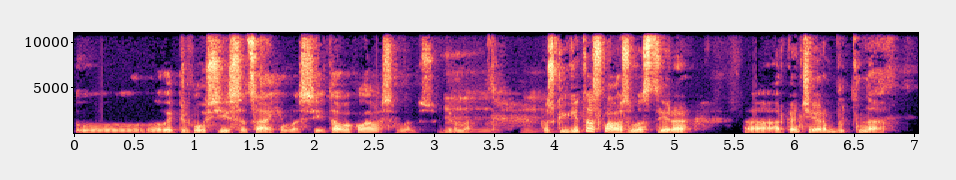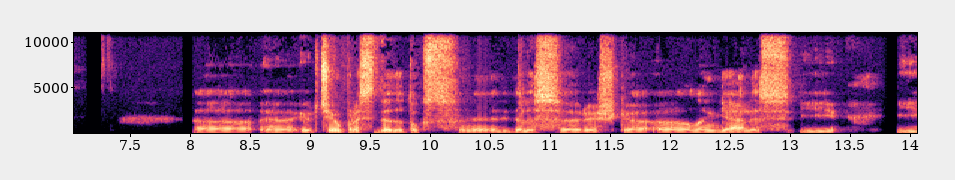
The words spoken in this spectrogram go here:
labai priklausys atsakymas į tavo klausimą visų pirma. Mm, mm. Paskui kitas klausimas tai yra, ar kančia yra būtina. E, ir čia jau prasideda toks nedidelis, reiškia, langelis į, į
